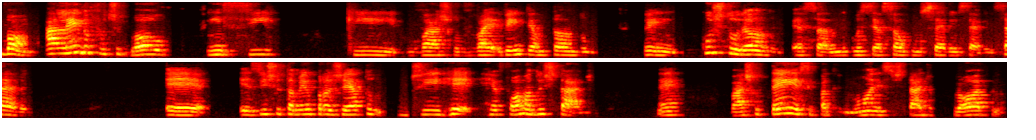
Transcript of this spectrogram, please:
Bom, além do futebol em si, que o Vasco vai, vem tentando, vem costurando essa negociação com o 777, é, existe também o projeto de re, reforma do estádio. Né? O Vasco tem esse patrimônio, esse estádio próprio,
